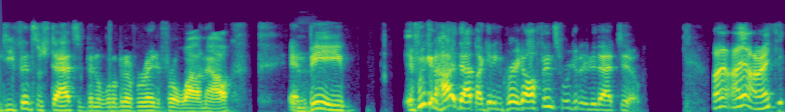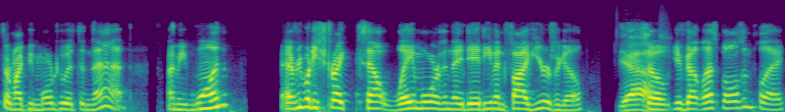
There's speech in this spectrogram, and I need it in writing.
defensive stats have been a little bit overrated for a while now, and B, if we can hide that by getting great offense, we're going to do that too. I, I, I think there might be more to it than that. I mean, one, everybody strikes out way more than they did even five years ago. Yeah. So you've got less balls in play.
